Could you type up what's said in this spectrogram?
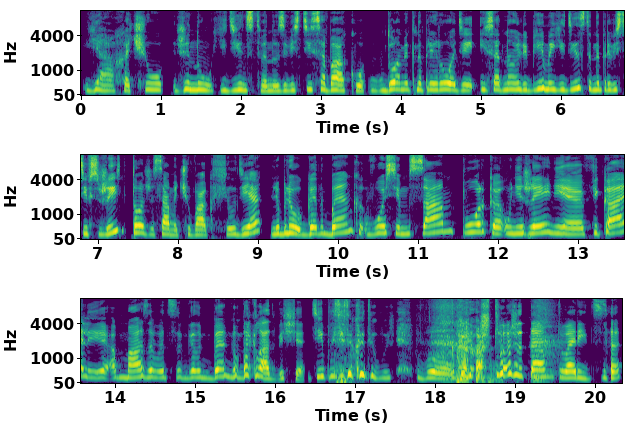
«Я хочу жену единственную, завести собаку, домик на природе и с одной любимой единственной провести всю жизнь». Тот же самый чувак в Feeld е. Люблю gangbang, eightsome, порка, унижение, фекалии, обмазываться gangbang ом на кладбище. Типа ты такой думаешь, воу, что же там творится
